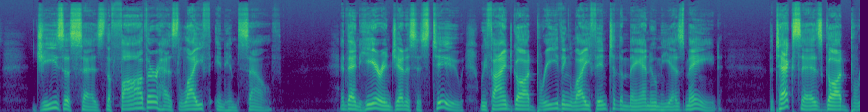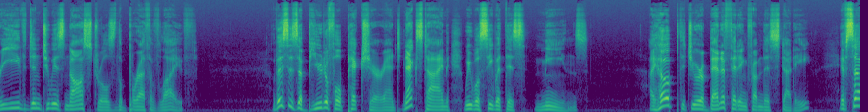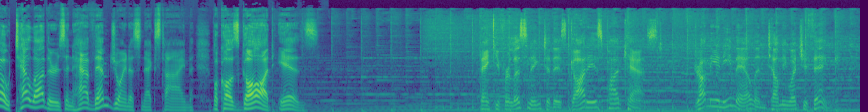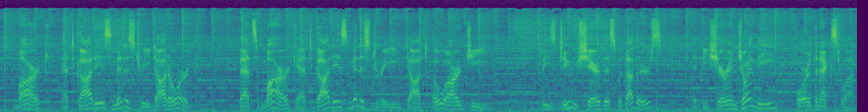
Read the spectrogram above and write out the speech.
Jesus says, The Father has life in himself. And then here in Genesis 2, we find God breathing life into the man whom he has made. The text says God breathed into his nostrils the breath of life. This is a beautiful picture, and next time we will see what this means. I hope that you are benefiting from this study. If so, tell others and have them join us next time, because God is. Thank you for listening to this God Is podcast. Drop me an email and tell me what you think. Mark at godisministry.org. That's mark at godisministry.org. Please do share this with others and be sure and join me for the next one.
